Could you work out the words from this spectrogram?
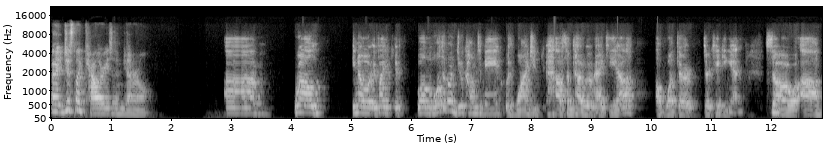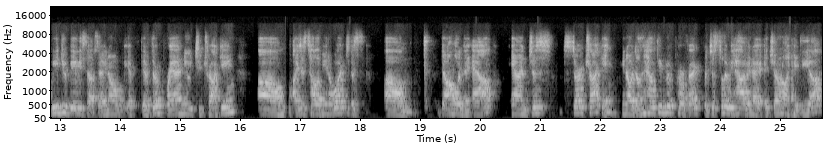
Uh, just like calories in general. Um, well, you know, if I if well, most of them do come to me with wanting to have some type of idea of what they're they're taking in. So um, we do baby steps. I know if, if they're brand new to tracking, um, I just tell them, you know what, just um, download an app and just start tracking. You know, it doesn't have to be perfect, but just so that we have an, a general idea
